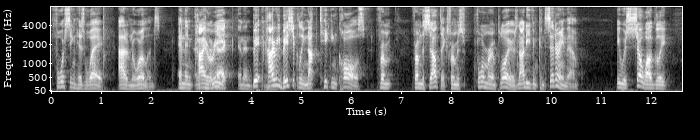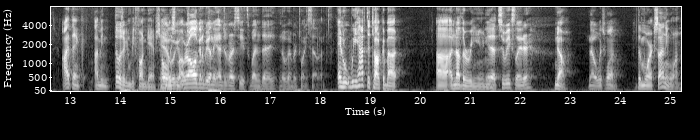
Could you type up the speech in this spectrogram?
forcing his way out of New Orleans, and then coming Kyrie, back, and then- ba- Kyrie basically not taking calls from from the Celtics, from his former employers, not even considering them. It was so ugly. I think. I mean, those are going to be fun games. Yeah, Holy we're, we're all gonna be on the edge of our seats Wednesday, November 27th. and we have to talk about uh, another reunion. Yeah, two weeks later. No, No, which one? the more exciting one.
